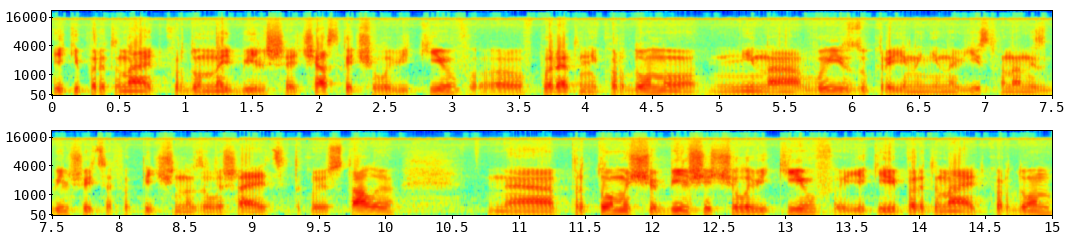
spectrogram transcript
які перетинають кордон найбільше. Частка чоловіків е, в перетині кордону ні на виїзд з України, ні на в'їзд вона не збільшується, фактично залишається такою сталою. Е, При тому, що більшість чоловіків, які перетинають кордон,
